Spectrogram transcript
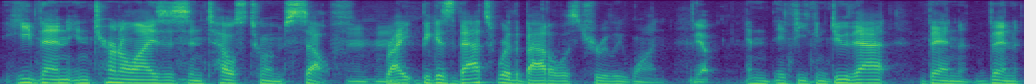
he then internalizes and tells to himself, Mm-hmm. right? Because that's where the battle is truly won. Yep. And if you can do that, then then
